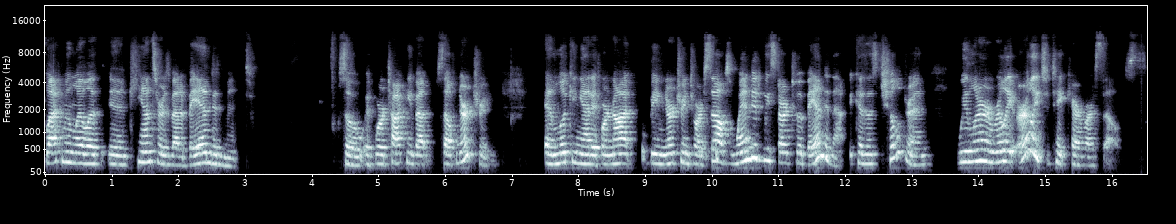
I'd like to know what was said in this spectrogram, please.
Black Moon Lilith in Cancer is about abandonment. So if we're talking about self nurturing and looking at if we're not being nurturing to ourselves, when did we start to abandon that? Because as children, we learn really early to take care of ourselves.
